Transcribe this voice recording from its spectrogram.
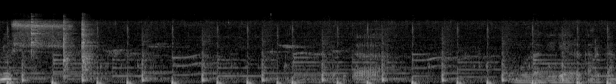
nyus kita tunggu lagi dia rekan-rekan.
